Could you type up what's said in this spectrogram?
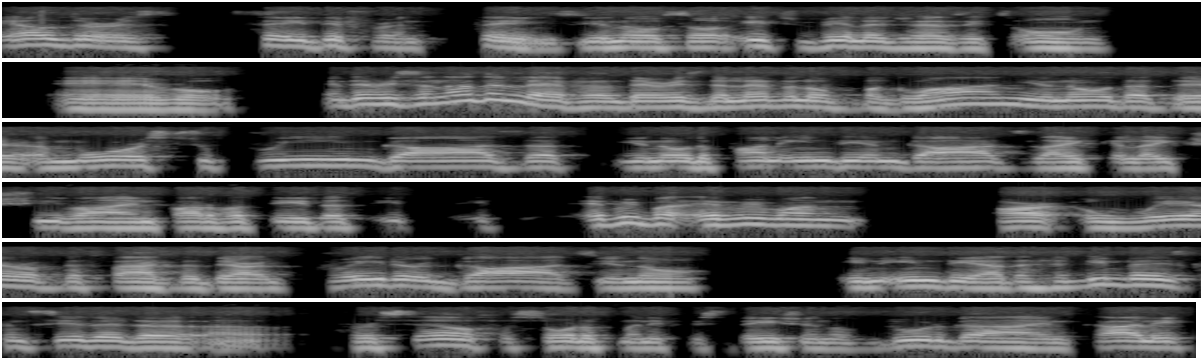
elders say different things, you know. So each village has its own uh, role. And there is another level. There is the level of Bhagwan. You know that there are more supreme gods that you know the pan-Indian gods like like Shiva and Parvati. That it, it everybody everyone are aware of the fact that there are greater gods. You know, in India. The Hidimba is considered a, uh, herself a sort of manifestation of Durga and Kali.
